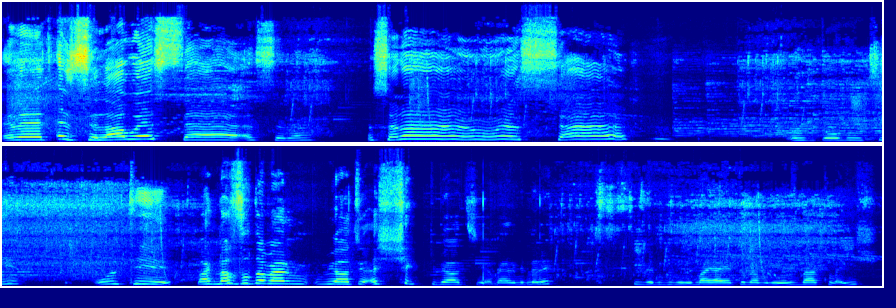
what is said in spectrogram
Evet, Esselamu Esse, Esselam, Esselamu Esse. Ulti oldu ulti. Ulti. Bak nasıl da mermi atıyor. Eşek gibi atıyor mermileri. Sizleri gidelim bayağı yakına vuruyoruz. Daha kolay iş.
